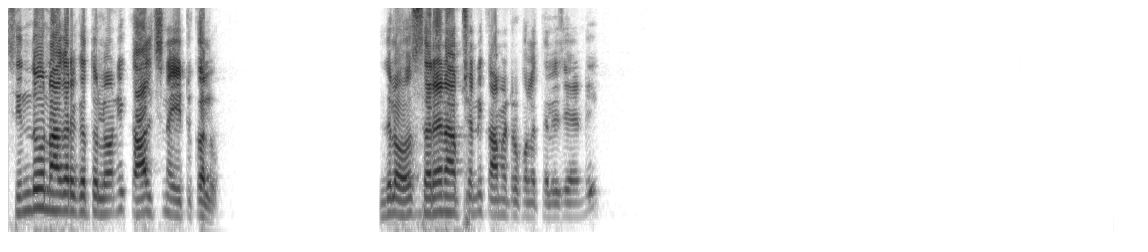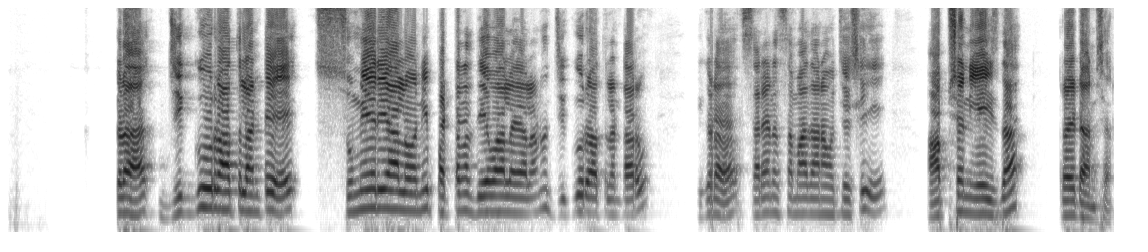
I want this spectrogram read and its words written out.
సింధు నాగరికతలోని కాల్చిన ఇటుకలు. ఇందులో సరైన ఆప్షన్ని కామెంట్ రూపంలో తెలియజేయండి. ఇక్కడ జిగ్గురాతులు అంటే సుమేరియాలోని పట్టణ దేవాలయాలను జిగ్గురాతులు అంటారు ఇక్కడ సరైన సమాధానం వచ్చేసి option A is the right answer.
